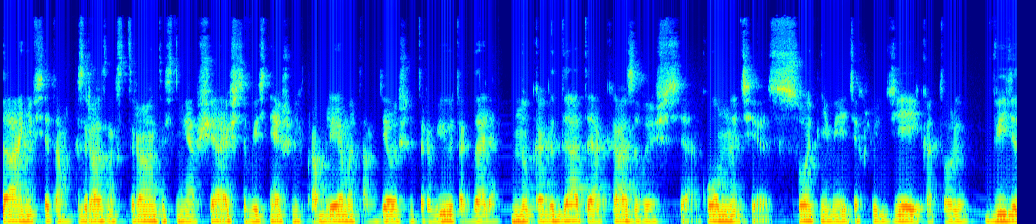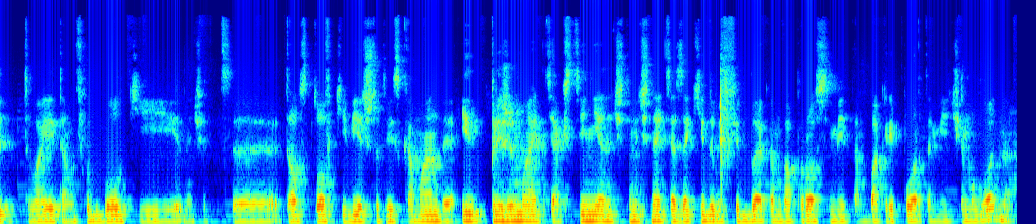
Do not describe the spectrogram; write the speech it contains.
да, они все там из разных стран, ты с ними общаешься, выясняешь у них проблемы, там, делаешь интервью и так далее. Но когда ты оказываешься в комнате с сотнями этих людей, которые видят твои там футболки, значит, э, толстовки, видят, что ты из команды, и прижимают тебя к стене, значит, и начинают тебя закидывать фидбэком, вопросами, там, баг-репортами и чем угодно.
